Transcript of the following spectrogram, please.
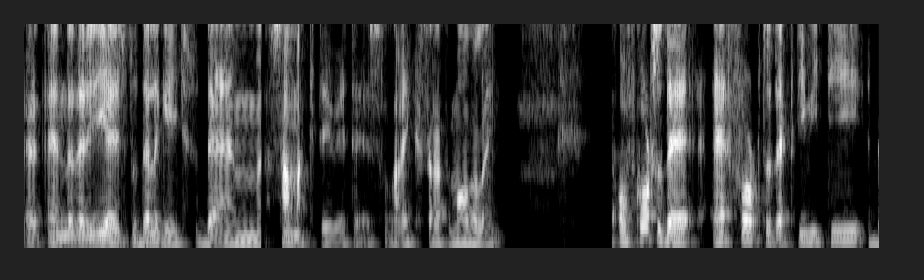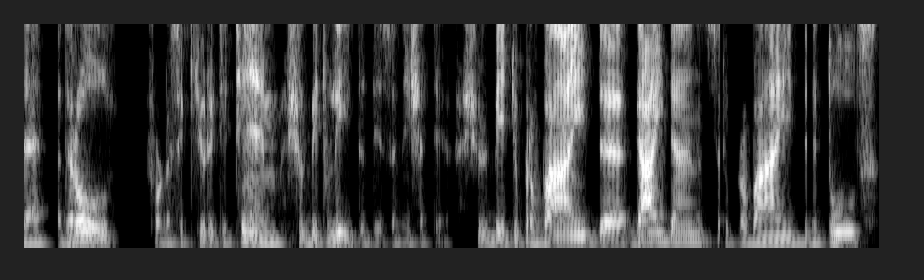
Uh, and the idea is to delegate to them some activities like threat modeling. Of course, the effort, the activity, that the role for the security team should be to lead this initiative, should be to provide uh, guidance, to provide the tools,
